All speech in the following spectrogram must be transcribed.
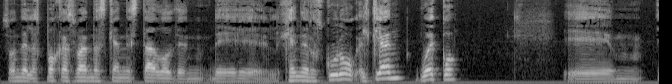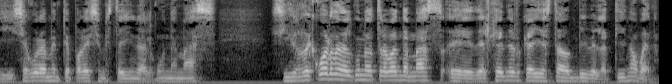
son de las pocas bandas que han estado del género oscuro, el clan, Hueco, em, y seguramente por ahí se me está yendo alguna más. Si recuerdan alguna otra banda más eh, del género que haya estado en Vive Latino, bueno,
